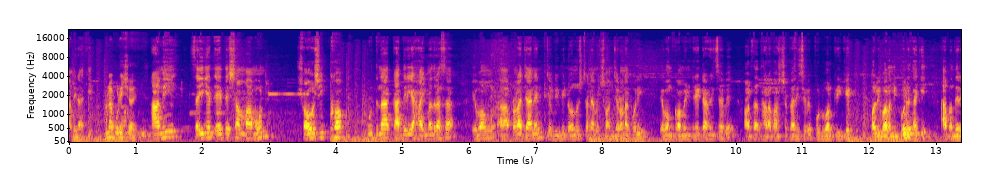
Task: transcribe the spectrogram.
আমি রাখি। পরিচয়? আমি সৈয়দ এহতেশাম মামুন সহশিক্ষক উদনা কাদেরিয়া হাই মাদ্রাসা। এবং আপনারা জানেন যে বিভিন্ন অনুষ্ঠানে আমি সঞ্চালনা করি এবং কমেন্ট্রেটর হিসেবে অর্থাৎ ধারাভাষ্যকার হিসেবে ফুটবল ক্রিকেট ভলিবল আমি করে থাকি। আপনাদের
